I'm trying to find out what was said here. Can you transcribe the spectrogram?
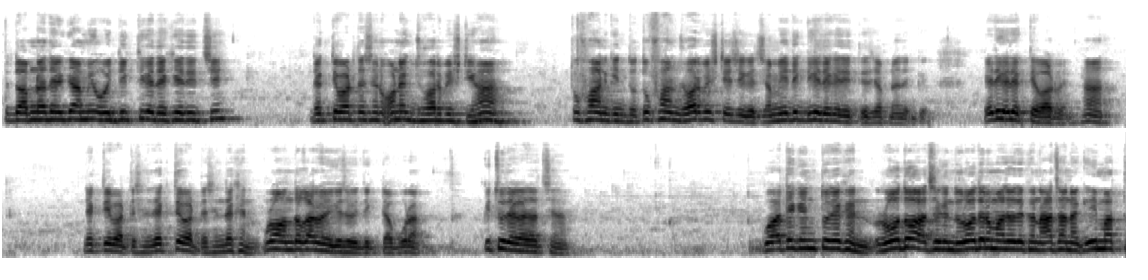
কিন্তু আপনাদেরকে আমি ওই দিক থেকে দেখিয়ে দিচ্ছি। দেখতে পারতেছেন অনেক ঝড় বৃষ্টি হ্যাঁ? তুফান কিন্তু, তুফান, ঝড় বৃষ্টি এসে গেছে। আমি এদিক দিকে দেখে দিতেছি আপনাদেরকে। এদিকে দেখতে পারবেন হ্যাঁ? দেখতে পারতেছেন দেখতে পারতেছেন। দেখেন, পুরো অন্ধকার হয়ে গেছে ওই দিকটা, পুরা। কিছু দেখা যাচ্ছে না। গোয়াতে কিন্তু দেখেন রোদও আছে কিন্তু রোদের মাঝেও দেখেন আচানক এইমাত্র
